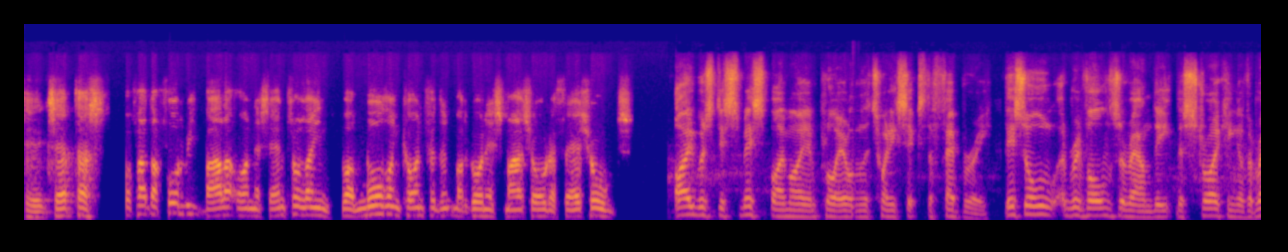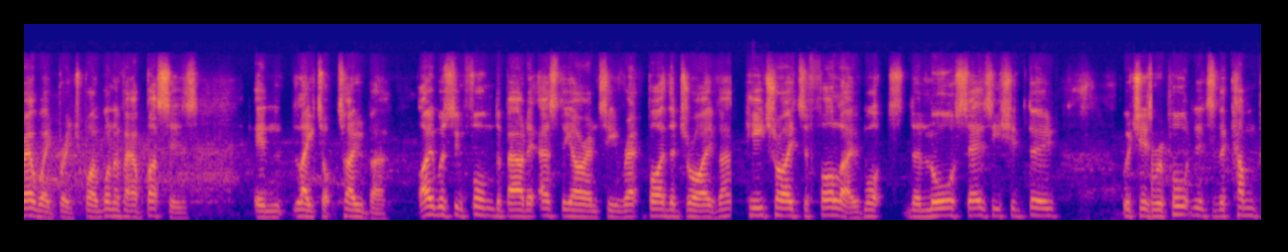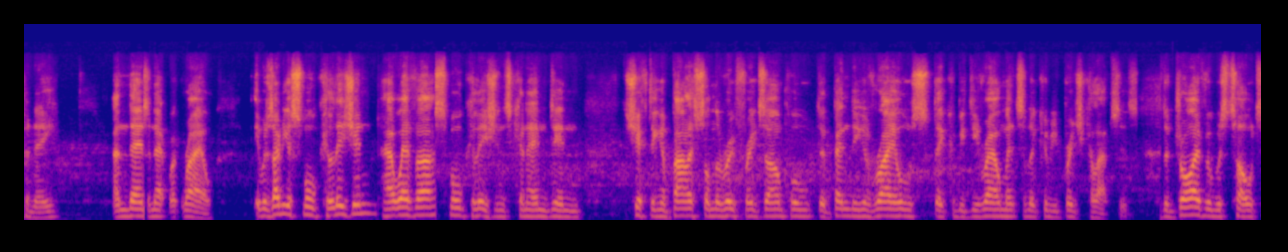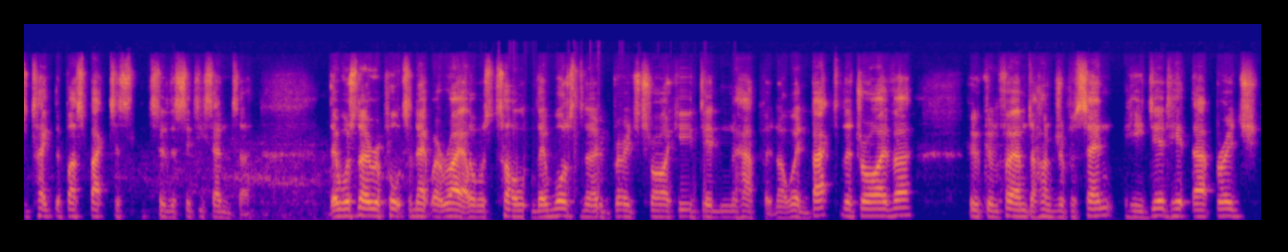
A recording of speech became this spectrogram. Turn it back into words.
to accept this. We've had a four week ballot on the central line. We're more than confident we're going to smash all the thresholds. I was dismissed by my employer on the 26th of February. This all revolves around the, the striking of a railway bridge by one of our buses in late October. I was informed about it as the RMT rep by the driver. He tried to follow what the law says he should do, which is reporting it to the company and then to Network Rail. It was only a small collision. However, small collisions can end in shifting of ballast on the roof, for example, the bending of rails, there could be derailments and there could be bridge collapses. The driver was told to take the bus back to, to the city centre. There was no report to Network Rail. I was told there was no bridge strike. It didn't happen. I went back to the driver who confirmed 100% he did hit that bridge.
